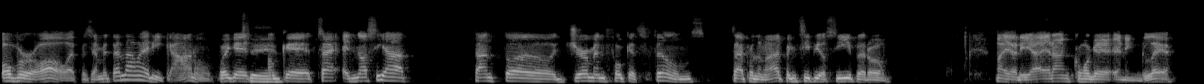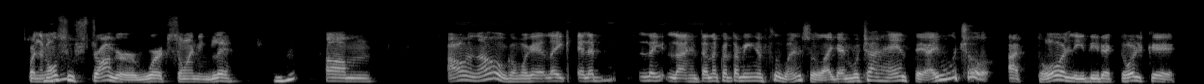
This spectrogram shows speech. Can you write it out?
overall, especialmente el americano. Porque sí. aunque o sea, él no hacía tanto German focused films, o sea, por lo menos al principio sí, pero mayoría eran como que en inglés. Por lo menos sus stronger works son en inglés. Mm -hmm. Um, I don't know, como que like él la, la gente no encuentra bien influential. Like, hay mucha gente, hay mucho actor y director que,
